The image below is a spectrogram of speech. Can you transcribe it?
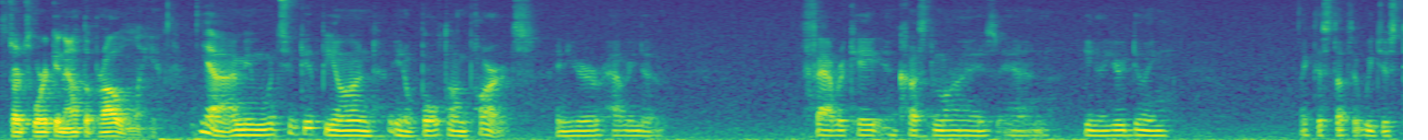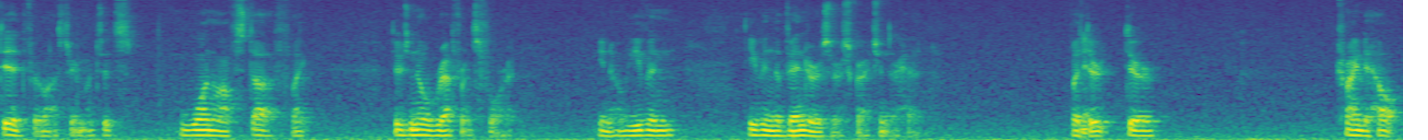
starts working out the problem with you. Yeah, I mean, once you get beyond, you know, bolt-on parts and you're having to fabricate and customize and, you know, you're doing like the stuff that we just did for the last three months, it's one-off stuff. Like, there's no reference for it. You know, even even the vendors are scratching their head. But Yeah. they're they're trying to help.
